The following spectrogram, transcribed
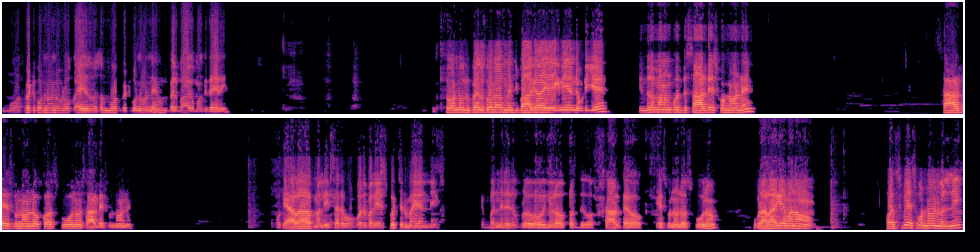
మూత పెట్టుకున్నాం ఇప్పుడు ఒక ఐదు నిమిషాలు మూత పెట్టుకున్నాం ఉల్లిపాయలు బాగా మగ్గుతాయి చూడండి ఉల్లిపాయలు కూడా మంచి బాగా వేగినాయండి ఇప్పుడు ఇందులో మనం కొద్ది సాల్ట్ వేసుకుంటున్నాం అండి సాల్ట్ వేసుకున్నాం ఒక స్పూను సాల్ట్ వేసుకున్నాం ఒకవేళ మళ్ళీ సరిపోతే మళ్ళీ వేసుకొచ్చాడు అన్ని. ఇబ్బంది లేదు. ఇప్పుడు ఇందులో కొద్ది సాల్ట్ వేసుకున్నాం ఒక స్పూను. ఇప్పుడు అలాగే మనం పసుపు వేసుకుంటున్నాం మళ్ళీ.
